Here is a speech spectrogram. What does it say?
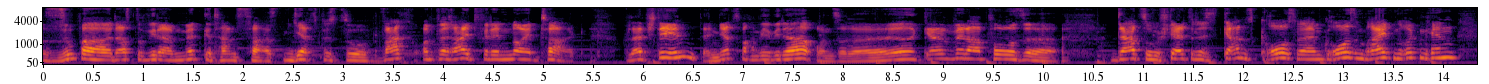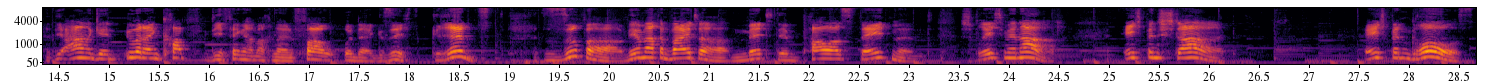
Super, dass du wieder mitgetanzt hast. Jetzt bist du wach und bereit für den neuen Tag. Bleib stehen, denn jetzt machen wir wieder unsere Gewinnerpose. Dazu stellst du dich ganz groß mit einem großen breiten Rücken hin, die Arme gehen über deinen Kopf, die Finger machen ein V und dein Gesicht grinst. Super, wir machen weiter mit dem Power Statement. Sprich mir nach. Ich bin stark. Ich bin groß.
